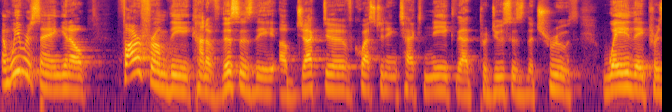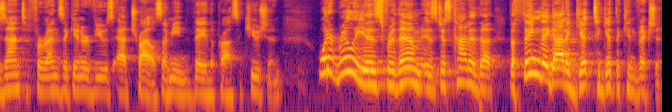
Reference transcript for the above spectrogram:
And we were saying, you know, far from the kind of this is the objective questioning technique that produces the truth way they present forensic interviews at trials. I mean, they, the prosecution. What it really is for them is just kind of the, the thing they got to get to get the conviction,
